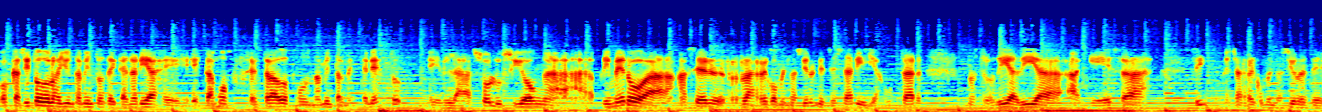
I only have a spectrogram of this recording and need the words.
pues casi todos los ayuntamientos de Canarias eh, estamos centrados fundamentalmente en esto, en la solución a, primero a hacer las recomendaciones necesarias y ajustar nuestro día a día a que esas, sí, esas recomendaciones de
